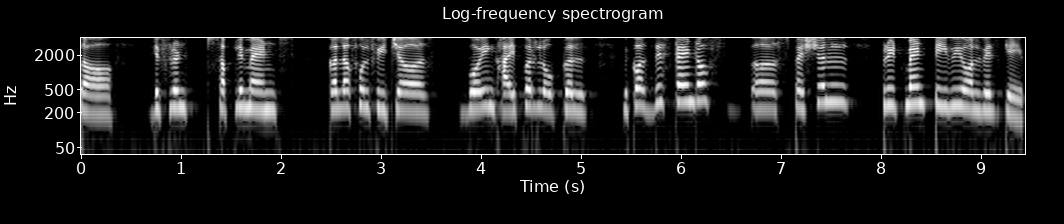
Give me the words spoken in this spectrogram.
uh, different supplements colorful features going hyper local because this kind of uh, special treatment tv always gave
